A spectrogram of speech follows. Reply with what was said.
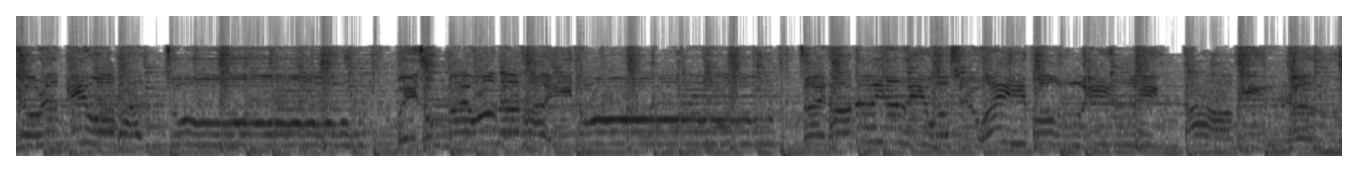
有人给我帮助，会崇拜我的态度。在他的眼里，我是威风凛凛大名人物。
